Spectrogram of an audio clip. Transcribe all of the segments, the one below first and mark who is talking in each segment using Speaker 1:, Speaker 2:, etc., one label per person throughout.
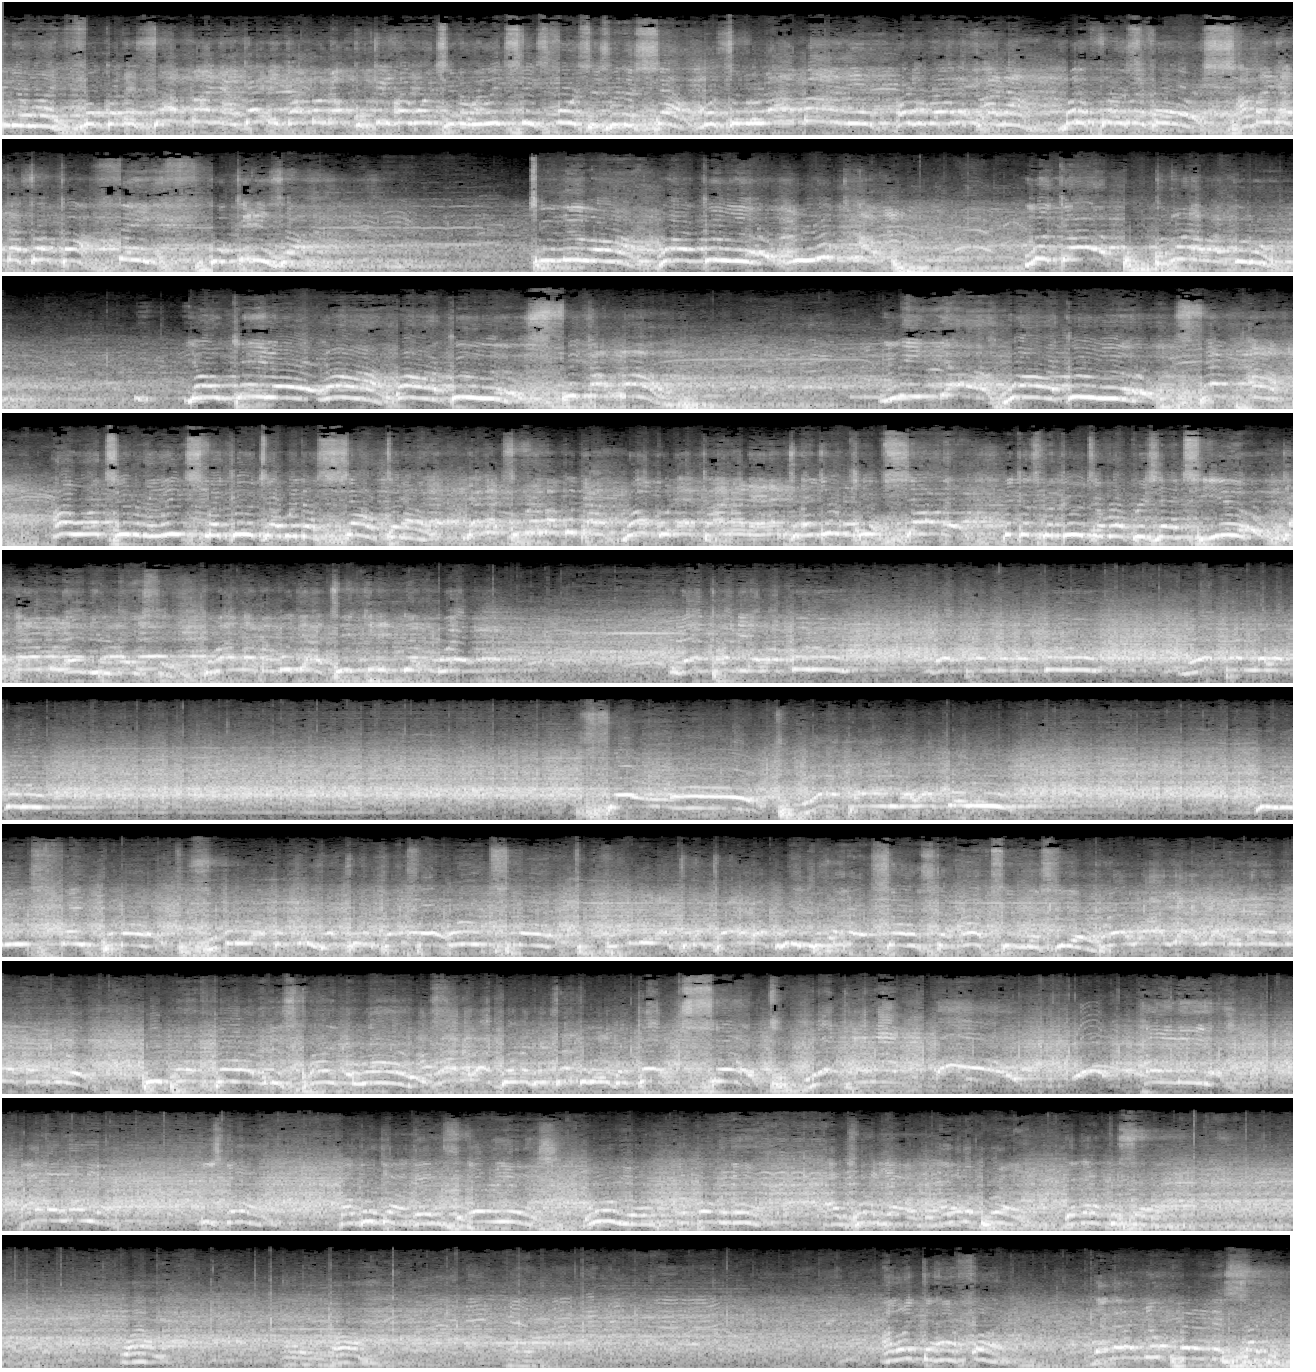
Speaker 1: in your life.
Speaker 2: mukozese amaanyi ag'ebigambo n'okukkiriza
Speaker 1: I want you to release these forces with a shout. Are you ready? The first force faith to new Lord. Wagulu.
Speaker 2: look up
Speaker 1: Look up.
Speaker 2: tunula waggulu
Speaker 1: Yogele la Wagulu.
Speaker 2: speak out loud
Speaker 1: Linya Wagulu. Want you to release Magujja with a shout tonight. And you keep shouting because Magujja represents you.
Speaker 2: njagala muleekaane akyali awo
Speaker 1: I want to pray.
Speaker 2: njagala kusaba
Speaker 1: Wow. Oh. I like to have fun.
Speaker 2: njagala nnyo this n'essanyu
